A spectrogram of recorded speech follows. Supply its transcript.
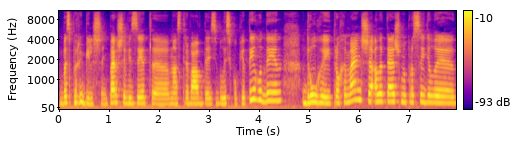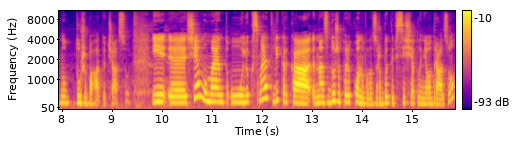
Без перебільшень. Перший візит е, в нас тривав десь близько п'яти годин, другий трохи менше, але теж ми просиділи ну дуже багато часу. І е, ще момент у Люксмед лікарка нас дуже переконувала зробити всі щеплення одразу.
